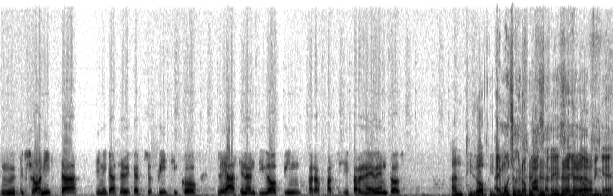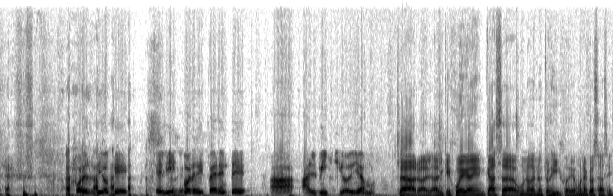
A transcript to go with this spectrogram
nutricionista, tienen que hacer ejercicio físico, les hacen antidoping para participar en eventos. Antidoping. Hay muchos que no pasan ese doping, ¿eh? Por eso digo que el eSport es diferente a- al vicio, digamos. Claro, al, al que juega en casa uno de nuestros hijos, digamos, una cosa así.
